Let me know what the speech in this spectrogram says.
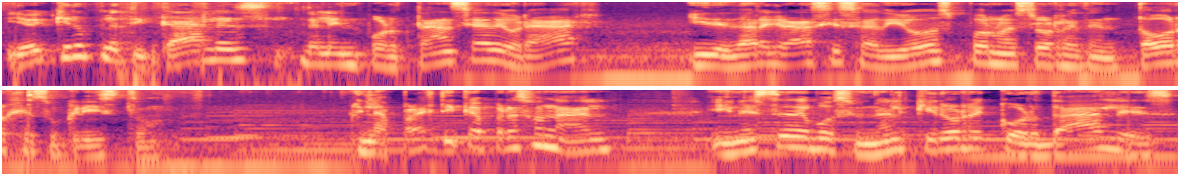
y hoy quiero platicarles de la importancia de orar y de dar gracias a Dios por nuestro Redentor Jesucristo. En la práctica personal y en este devocional quiero recordarles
